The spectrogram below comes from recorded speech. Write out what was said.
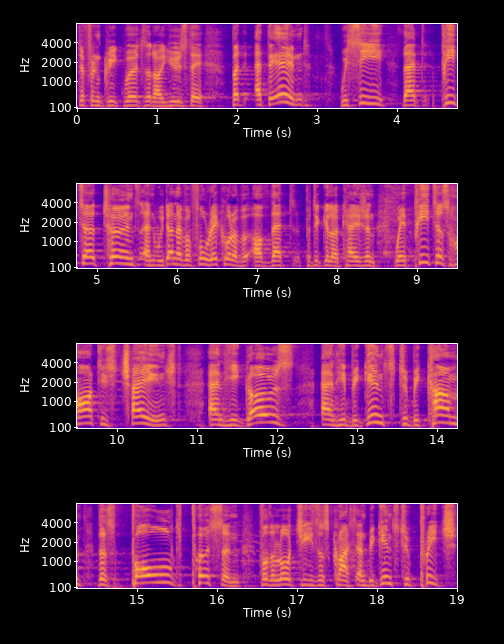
different Greek words that are used there. But at the end, we see that Peter turns, and we don't have a full record of, of that particular occasion, where Peter's heart is changed and he goes and he begins to become this bold person for the Lord Jesus Christ and begins to preach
